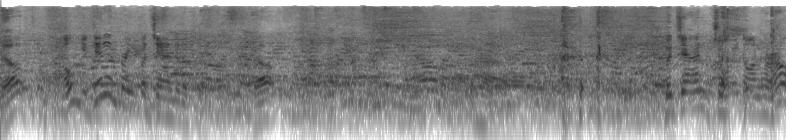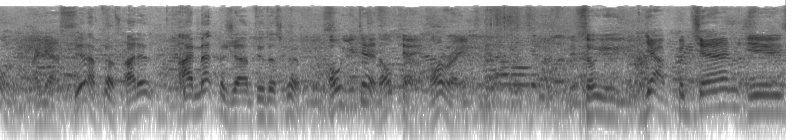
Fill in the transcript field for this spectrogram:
No. Oh, you didn't bring Bajan to the group. No. Bajan joined on her own, I guess. Yeah, of course. I didn't. I met Bajan through this group. Oh, you did? Okay, all right. So, you, yeah, Bajan is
